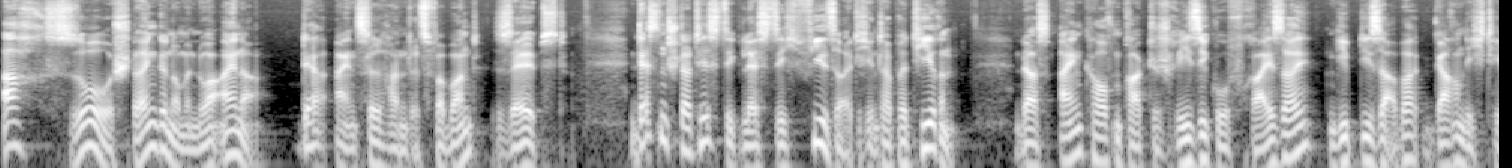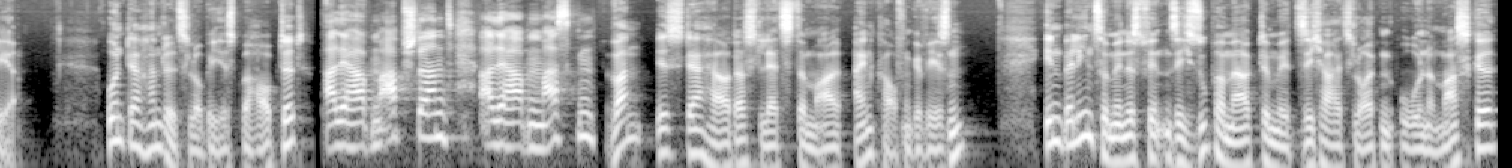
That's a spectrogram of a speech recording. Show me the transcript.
Ach so, streng genommen nur einer. Der Einzelhandelsverband selbst. Dessen Statistik lässt sich vielseitig interpretieren. Dass Einkaufen praktisch risikofrei sei, gibt diese aber gar nicht her. Und der Handelslobbyist behauptet, alle haben Abstand, alle haben Masken. Wann ist der Herr das letzte Mal einkaufen gewesen? In Berlin zumindest finden sich Supermärkte mit Sicherheitsleuten ohne Maske,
